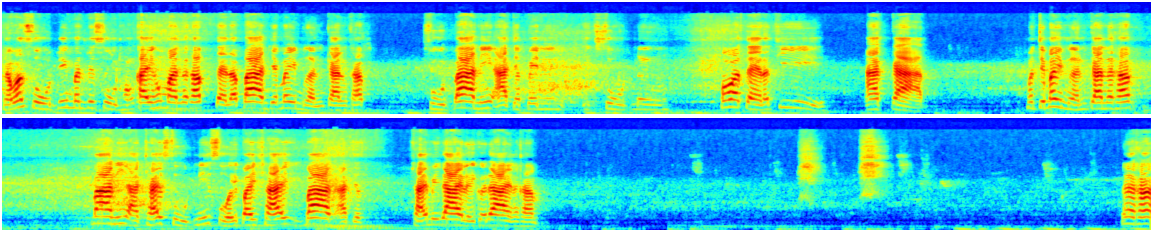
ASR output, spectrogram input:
แต่ว่าสูตรนี้มันเป็นสูตรของใครของมันนะครับ แต่ละบ้านจะไม่เหมือนกันครับ สูตรบ้านนี้อาจจะเป็นอีกสูตรหนึ่ง ราะว่าแต่ละที่อากาศ มันจะไม่เหมือนกันนะครับ บ้านนี้อาจใช้สูตรนี้สวยไปใช้อีกบ้านอาจจะใช้ไม่ได้เลยก็ได้นะครับ นะครับ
